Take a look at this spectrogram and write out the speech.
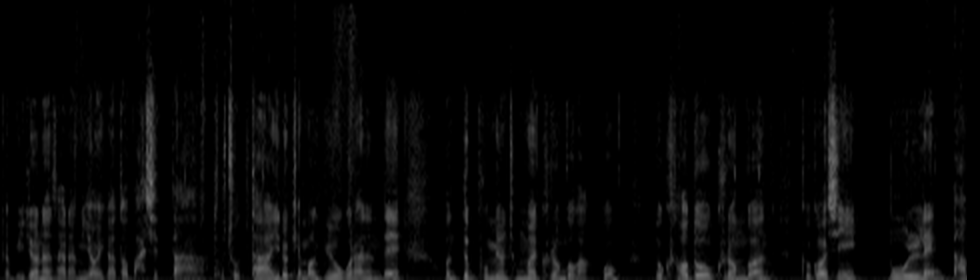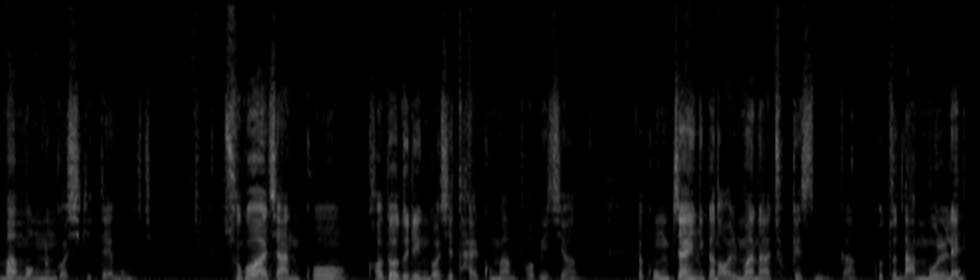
그러니까 미련한 사람이 여기가 더 맛있다, 더 좋다 이렇게 막 유혹을 하는데 언뜻 보면 정말 그런 것 같고 또 더더욱 그런 건 그것이 몰래 나만 먹는 것이기 때문이죠. 수고하지 않고 걷어들인 것이 달콤한 법이죠. 그러니까 공짜이니까 얼마나 좋겠습니까? 그것도 남몰래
